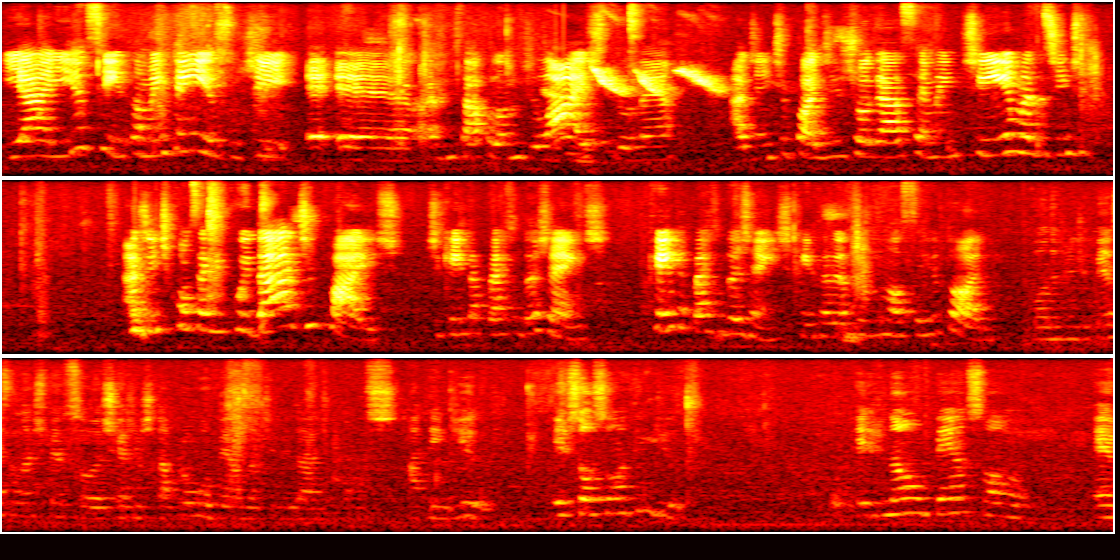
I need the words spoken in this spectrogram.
E aí, assim, também tem isso de. É, é, a gente estava falando de lastro, né? A gente pode jogar a sementinha, mas a gente, a gente consegue cuidar de paz, de quem está perto da gente. Quem está perto da gente? Quem está dentro do nosso território. Quando a gente pensa nas pessoas que a gente está promovendo a atividade como atendido, eles só são atendidos. Eles não pensam é,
